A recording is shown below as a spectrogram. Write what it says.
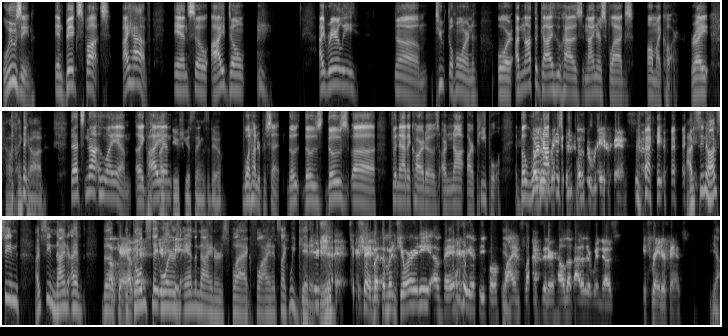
losing in big spots. I have. And so I don't I rarely um toot the horn or I'm not the guy who has Niners flags on my car, right? Oh, thank God. That's not who I am. Like Top I five am douchiest things to do. One hundred percent. Those those those uh fanatic hardos are not our people, but we're Those not Raiders, those people. Those are Raider fans. right, right. I've seen no, I've seen I've seen nine. I have the, Okay, the okay. Golden State You Warriors and the Niners flag flying. It's like we get it, Touche, touche. But the majority of Bay Area people Yeah. flying flags that are held up out of their windows, it's Raider fans. Yeah.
